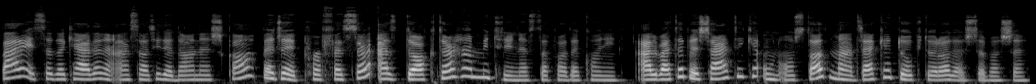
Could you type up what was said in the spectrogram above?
برای صدا کردن اساتید دانشگاه به جای پروفسور از داکتر هم می‌تونین استفاده کنین. البته به شرطی که اون استاد مدرک دکترا داشته باشه.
